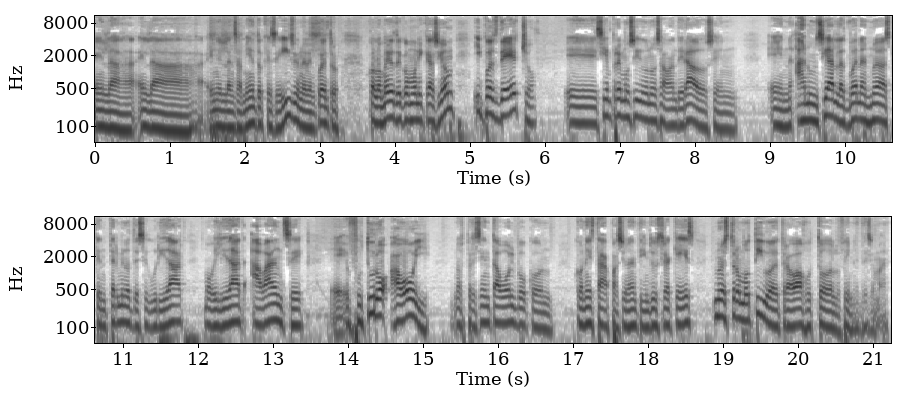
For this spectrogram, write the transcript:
en, la, en, la, en el lanzamiento que se hizo, en el encuentro con los medios de comunicación. Y pues, de hecho, eh, siempre hemos sido unos abanderados en, en anunciar las buenas nuevas que en términos de seguridad, movilidad, avance, eh, futuro a hoy nos presenta Volvo con, con esta apasionante industria que es nuestro motivo de trabajo todos los fines de semana.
